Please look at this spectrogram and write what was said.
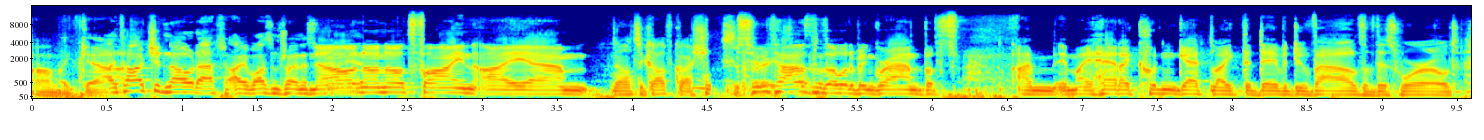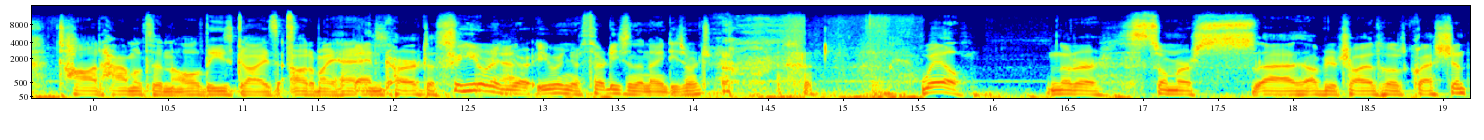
Oh my god. I thought you'd know that. I wasn't trying to. no, no, no, it's fine. I um, No, it's a golf question. two thousands I would have been grand, but I'm in my head. I couldn't get like the David Duvals of this world, Todd Hamilton, all these guys out of my head. Ben Curtis. So you were in your you were in your 30s in the 90s, weren't you? Will, another summer uh, of your childhood question.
